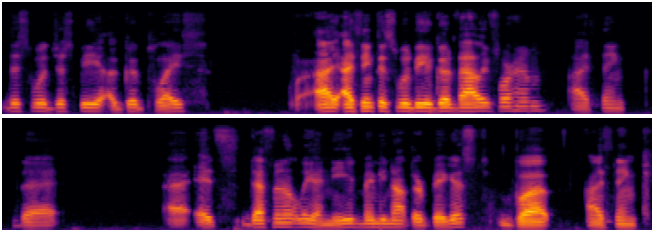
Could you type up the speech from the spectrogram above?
this would just be a good place. I I think this would be a good value for him. I think that uh, it's definitely a need. Maybe not their biggest, but I think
